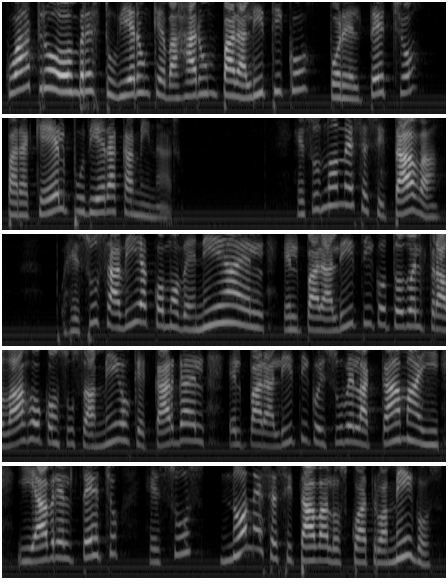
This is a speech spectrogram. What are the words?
Cuatro hombres tuvieron que bajar un paralítico por el techo para que él pudiera caminar. Jesús no necesitaba Jesús sabía cómo venía el, paralítico, todo el trabajo con sus amigos, que carga el, paralítico y sube la cama y, y abre el techo. Jesús no necesitaba a los cuatro amigos,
